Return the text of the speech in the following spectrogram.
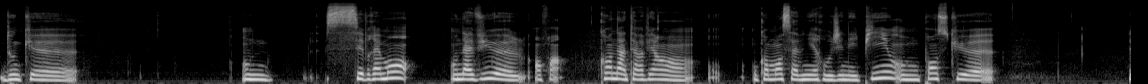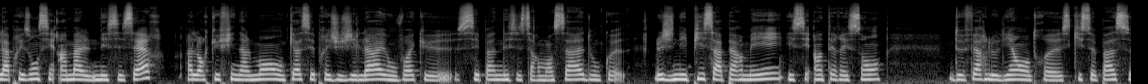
Donc, euh, on- c'est vraiment, on a vu, euh, enfin, quand on intervient, en- on commence à venir au Génépi, on pense que euh, la prison c'est un mal nécessaire, alors que finalement on casse ces préjugés-là et on voit que c'est pas nécessairement ça. Donc euh, le Génépi ça permet et c'est intéressant de faire le lien entre euh, ce qui se passe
